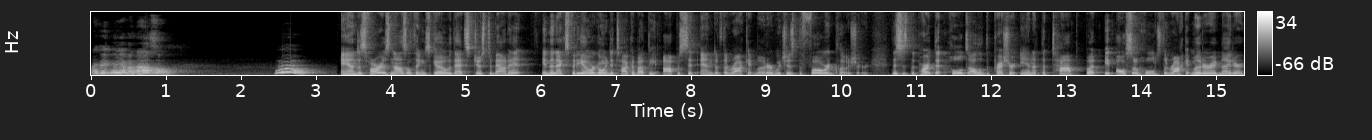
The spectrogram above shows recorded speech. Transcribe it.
I think we have a nozzle. Woo! And as far as nozzle things go, that's just about it. In the next video, we're going to talk about the opposite end of the rocket motor, which is the forward closure. This is the part that holds all of the pressure in at the top, but it also holds the rocket motor igniter,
